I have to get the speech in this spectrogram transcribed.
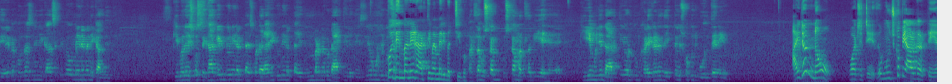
तेरे पे खुन्नस नहीं निकाल सकती तो वो मेरे पे निकाल देती है। कि बोले इसको सिखा के क्यों नहीं रखता इसको डरा के क्यों नहीं रखता दिन भर मेरे को डांटती रहती है इसलिए वो मुझे कोई दिन भर नहीं डांटती मैं मेरी बच्ची को। मतलब उसका उसका मतलब ये है कि ये मुझे डांटती है और तुम खड़े खड़े देखते हो इसको कुछ बोलते नहीं हो। I don't know what it is मुझको प्यार करती है।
